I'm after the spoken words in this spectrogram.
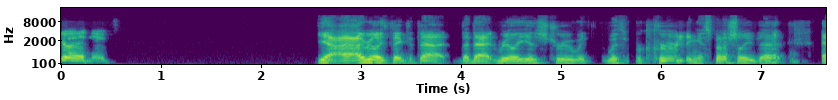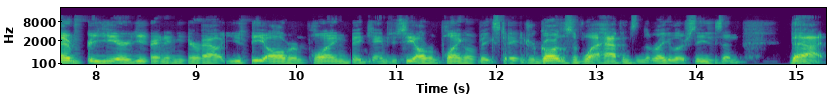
Go ahead, Nobes yeah, I really think that, that that that really is true with with recruiting, especially that every year, year in and year out, you see Auburn playing big games, you see Auburn playing on a big stage, regardless of what happens in the regular season. That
